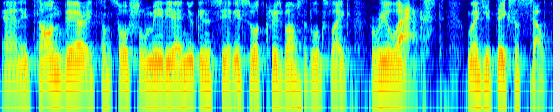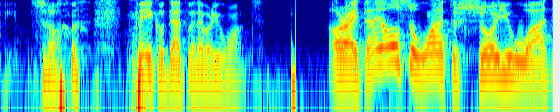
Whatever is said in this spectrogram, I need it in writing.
and it's on there, it's on social media, and you can see it. This is what Chris Bumstead looks like, relaxed, when he takes a selfie. So, make of that whatever you want. Alright, and I also wanted to show you what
